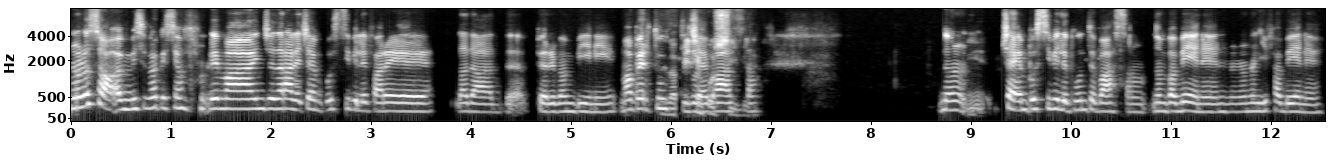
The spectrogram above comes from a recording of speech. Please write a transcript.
Non lo so, mi sembra che sia un problema in generale, cioè è impossibile fare la DAD per i bambini, ma per tutti, cioè basta. Non- cioè è impossibile, punto e basta, non, non va bene, non, non gli fa bene.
